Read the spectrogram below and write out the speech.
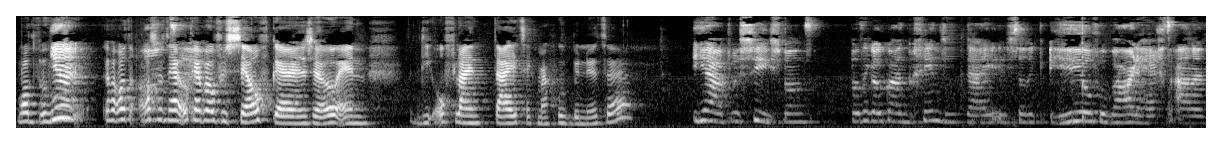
Want hoe, Ja. wat, als we het he- ook hebben over selfcare en zo. En die offline tijd zeg maar goed benutten. Ja, precies. Want wat ik ook aan het begin zei, is dat ik heel veel waarde hecht aan een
